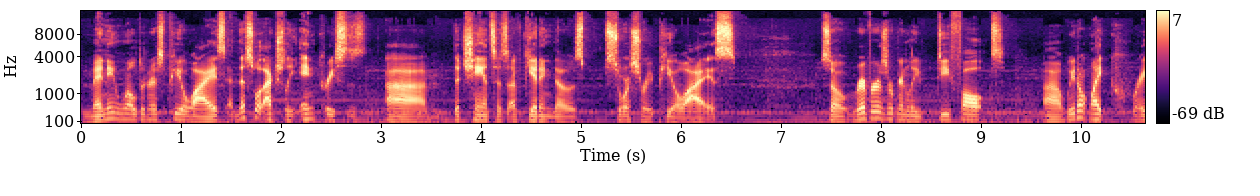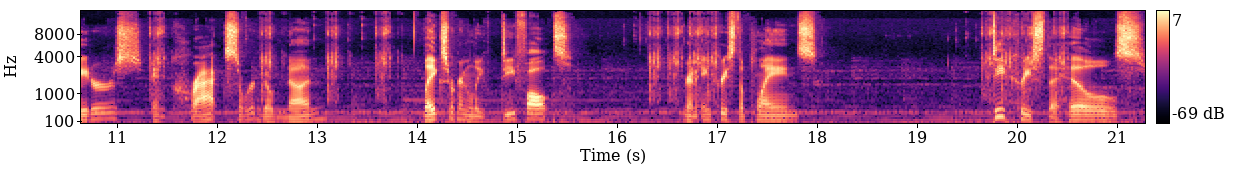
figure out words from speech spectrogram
many wilderness POIs, and this will actually increase um, the chances of getting those sorcery POIs. So rivers, we're going to leave default. Uh, we don't like craters and cracks, so we're going to go none. Lakes, we're going to leave default. We're going to increase the plains, decrease the hills,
